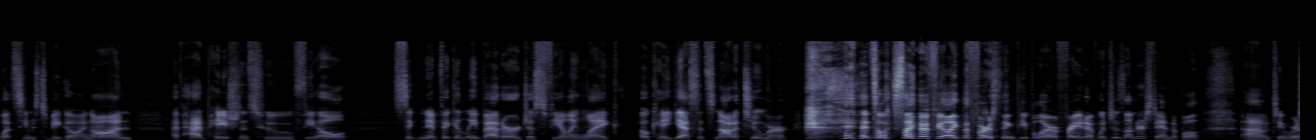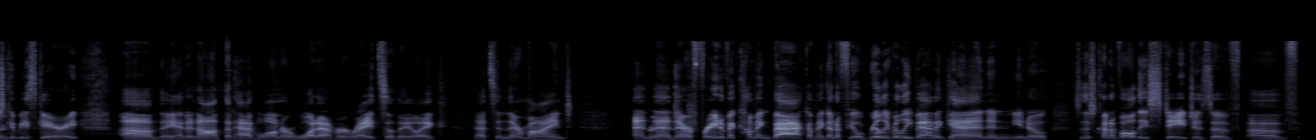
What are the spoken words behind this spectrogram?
what seems to be going on, I've had patients who feel significantly better just feeling like, okay, yes, it's not a tumor. it's always like I feel like the first thing people are afraid of, which is understandable. Um, tumors Right. can be scary. Um, they had an aunt that had one or whatever, right? So they like, that's in their mind and Right. then they're afraid of it coming back am i going to feel really really bad again and you know so there's kind of all these stages of of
